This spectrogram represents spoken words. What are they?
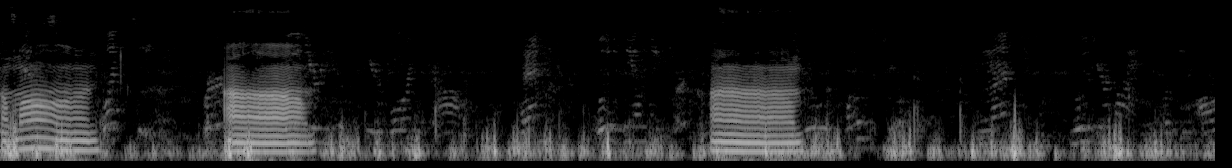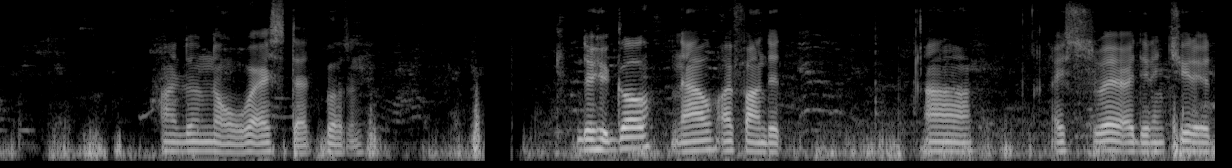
Come on. Um. Um. I don't know where's that button. There you go. Now I found it. Uh, I swear I didn't cheated.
